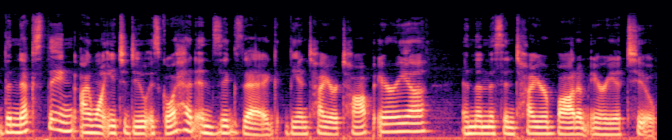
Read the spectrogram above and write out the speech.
The next thing I want you to do is go ahead and zigzag the entire top area and then this entire bottom area too.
